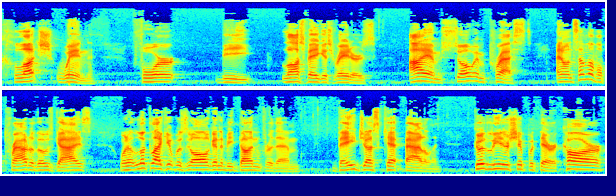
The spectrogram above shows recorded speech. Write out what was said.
clutch win for the Las Vegas Raiders. I am so impressed and on some level proud of those guys. When it looked like it was all going to be done for them, they just kept battling. Good leadership with Derek Carr,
